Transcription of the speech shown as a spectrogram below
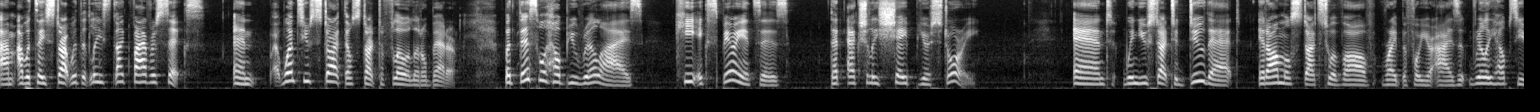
um, I would say start with at least like five or six. And once you start, they'll start to flow a little better. But this will help you realize key experiences that actually shape your story. And when you start to do that, it almost starts to evolve right before your eyes. It really helps you,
